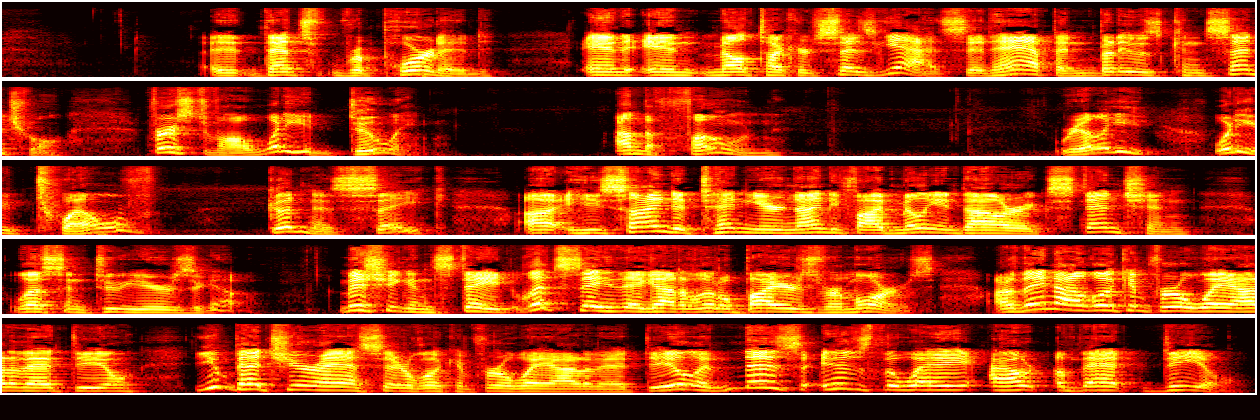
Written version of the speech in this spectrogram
Uh, that's reported. And, and Mel Tucker says, yes, it happened, but it was consensual. First of all, what are you doing on the phone? Really? What are you, 12? Goodness sake. Uh, he signed a 10 year, $95 million extension less than two years ago. Michigan State, let's say they got a little buyer's remorse. Are they not looking for a way out of that deal? You bet your ass they're looking for a way out of that deal, and this is the way out of that deal.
